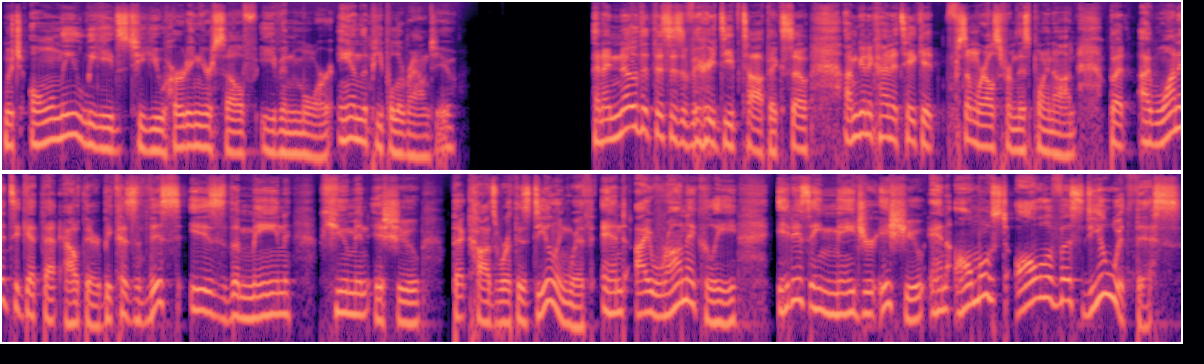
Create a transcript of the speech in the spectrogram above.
which only leads to you hurting yourself even more and the people around you. And I know that this is a very deep topic, so I'm going to kind of take it somewhere else from this point on. But I wanted to get that out there because this is the main human issue that Codsworth is dealing with. And ironically, it is a major issue, and almost all of us deal with this.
